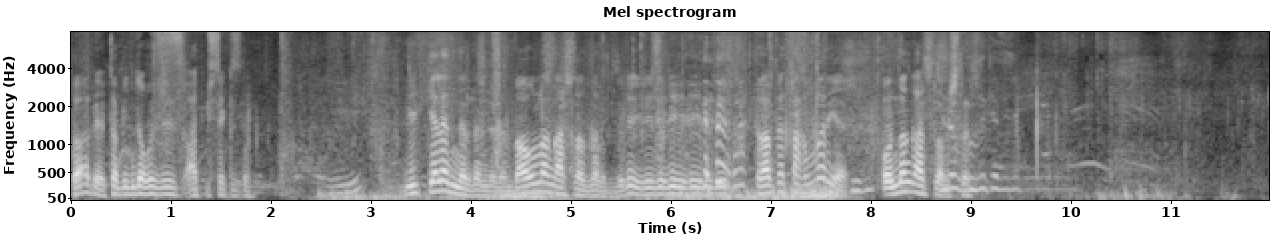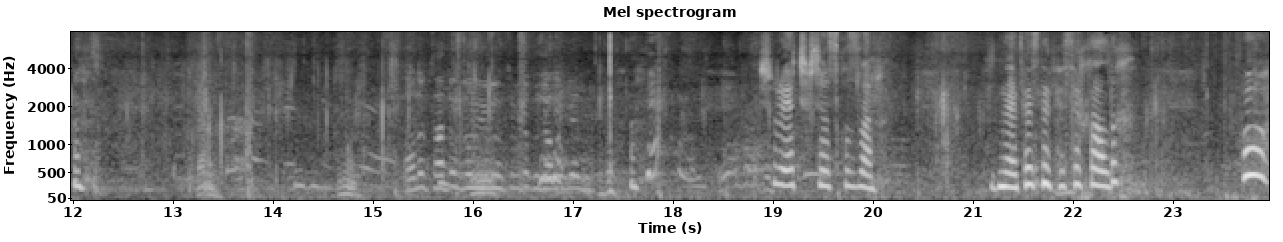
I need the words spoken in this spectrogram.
Tabii, tabii 1968'de. İlk gelenlerden dedim. Davulla karşıladılar bizi. Ri, ri, ri, ri, ri. Trompet takım var ya. Ondan karşılamışlar. Şuraya çıkacağız kızlar. Biz nefes nefese kaldık. Huh.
